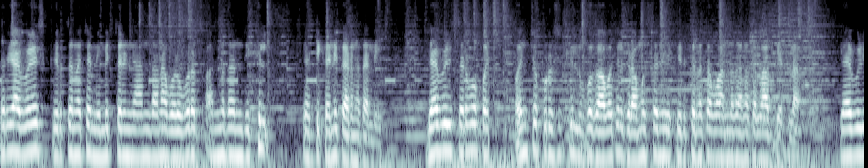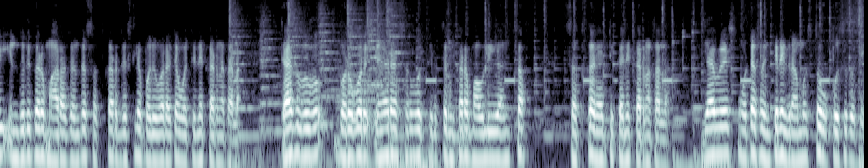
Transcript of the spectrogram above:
तर यावेळेस कीर्तनाच्या निमित्ताने ज्ञानदानाबरोबरच अन्नदान देखील या ठिकाणी करण्यात आले. यावेळी सर्व पंच पंचपुरुषातील व गावातील ग्रामस्थांनी कीर्तनाचा व अन्नदानाचा लाभ घेतला. यावेळी इंदुरीकर महाराजांचा सत्कार देसले परिवाराच्या वतीने करण्यात आला. त्याचबरोबर बरोबर येणाऱ्या सर्व कीर्तनकार माऊली यांचा सत्कार या ठिकाणी करण्यात आला. यावेळेस मोठ्या संख्येने ग्रामस्थ उपस्थित होते.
